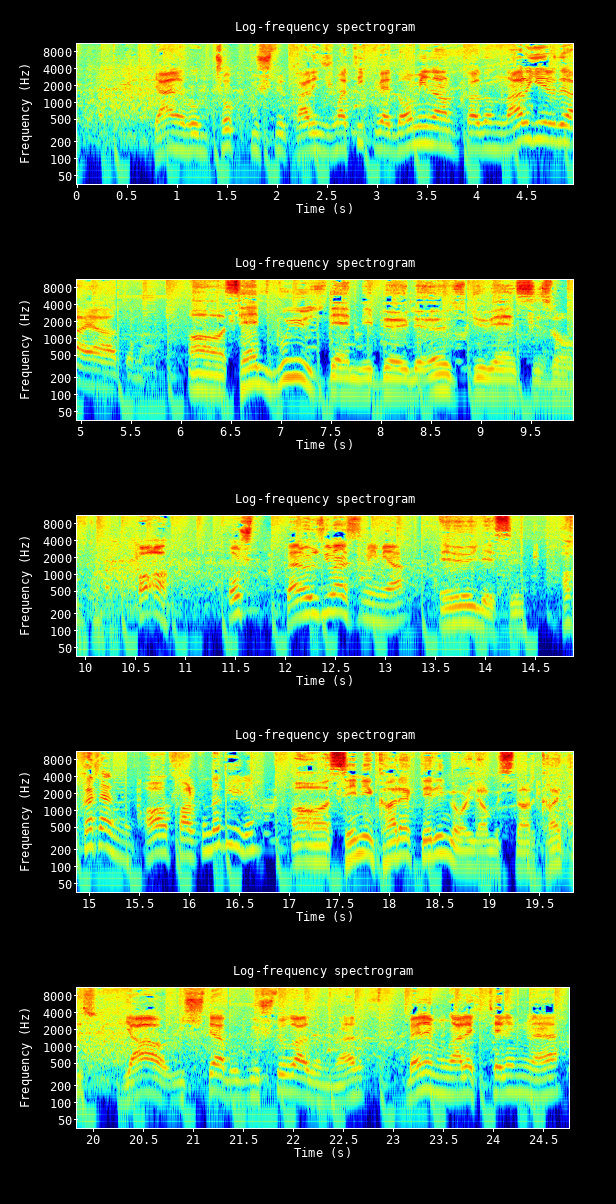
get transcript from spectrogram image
Yani bu çok güçlü, karizmatik ve dominant kadınlar girdi hayatıma. Aa sen bu yüzden mi böyle özgüvensiz oldun? Aa, hoş. Ben özgüvensiz miyim ya? E öylesin. Hakikaten mi? Aa farkında değilim. Aa senin karakterinle oynamışlar Kadir. Ya işte bu güçlü kadınlar benim karakterimle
